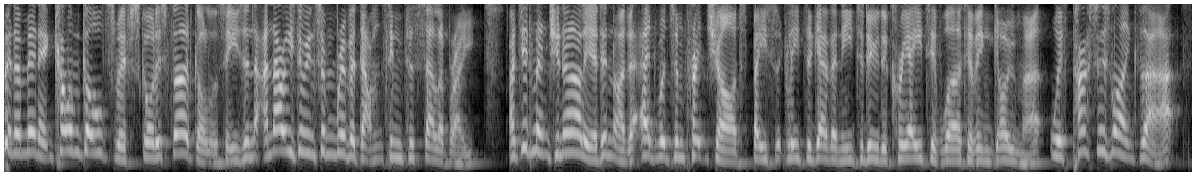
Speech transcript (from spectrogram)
in a minute. Callum Goldsmith scored his third goal of the season, and now he's doing some river dancing to celebrate. I did mention earlier, didn't I, that Edwards and Pritchard basically together need to do the creative work of Ngoma. With passes like that,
